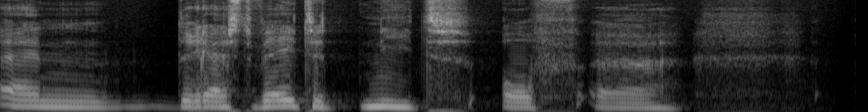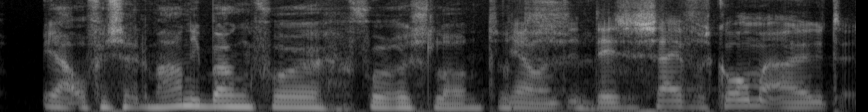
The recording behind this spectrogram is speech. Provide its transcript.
en de rest weet het niet of, ja, of is helemaal niet bang voor, voor Rusland. Dat ja, want deze cijfers komen uit uh,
